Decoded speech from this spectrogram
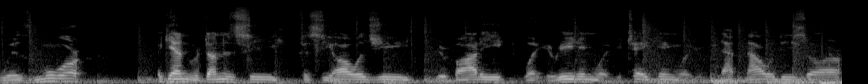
with more. Again, redundancy, physiology, your body, what you're eating, what you're taking, what your maladies are,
